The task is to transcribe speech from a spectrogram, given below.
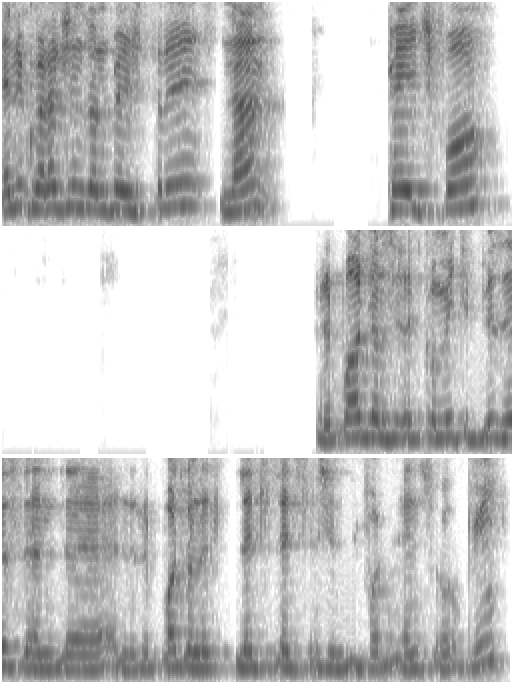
Any corrections on page three? None. Page four. Report on select committee business and, uh, and report on leg- leg- legislation before the NCOP.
